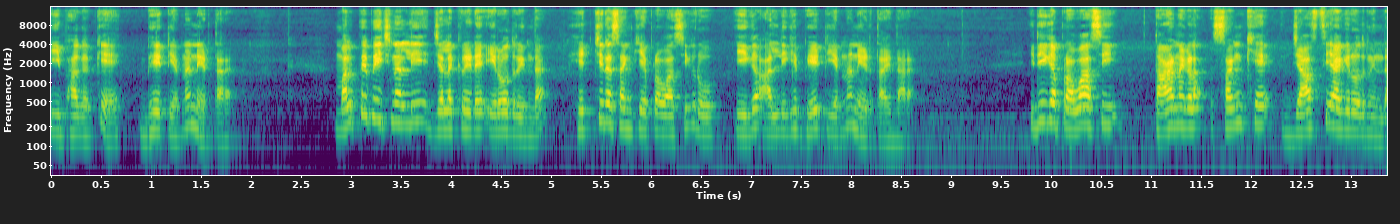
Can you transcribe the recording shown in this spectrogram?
ಈ ಭಾಗಕ್ಕೆ ಭೇಟಿಯನ್ನು ನೀಡ್ತಾರೆ. ಮಲ್ಪೆ ಬೀಚ್ನಲ್ಲಿ ಜಲಕ್ರೀಡೆ ಇರೋದರಿಂದ ಹೆಚ್ಚಿನ ಸಂಖ್ಯೆಯ ಪ್ರವಾಸಿಗರು ಈಗ ಅಲ್ಲಿಗೆ ಭೇಟಿಯನ್ನು ನೀಡ್ತಾ ಇದ್ದಾರೆ. ಇದೀಗ ಪ್ರವಾಸಿ ತಾಣಗಳ ಸಂಖ್ಯೆ ಜಾಸ್ತಿ ಆಗಿರೋದರಿಂದ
